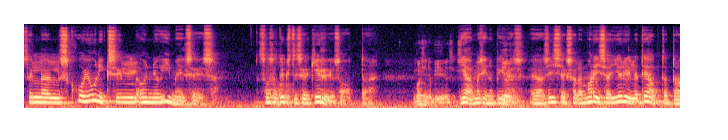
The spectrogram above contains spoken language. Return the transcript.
sellel SCO Unixil on ju email sees. sa saad üksteisele kirju saata. masina piires, jaa, masina piires ja. ja siis, eks ole, Mari sai Jürile teatada,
